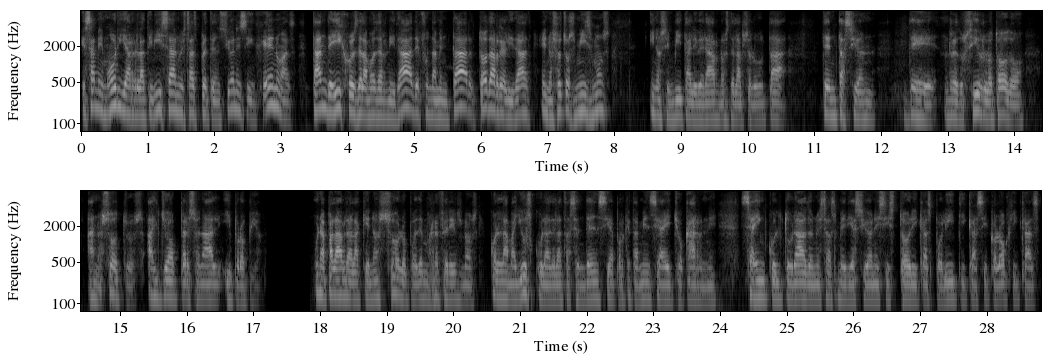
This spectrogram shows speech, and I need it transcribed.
Esa memoria relativiza nuestras pretensiones ingenuas, tan de hijos de la modernidad, de fundamentar toda realidad en nosotros mismos y nos invita a liberarnos de la absoluta tentación de reducirlo todo a nosotros, al yo personal y propio. Una palabra a la que no solo podemos referirnos con la mayúscula de la trascendencia porque también se ha hecho carne, se ha inculturado en nuestras mediaciones históricas, políticas, psicológicas,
